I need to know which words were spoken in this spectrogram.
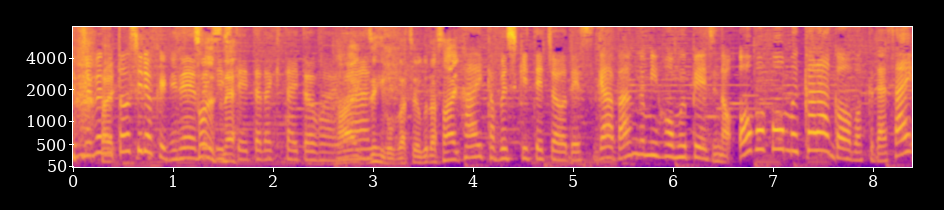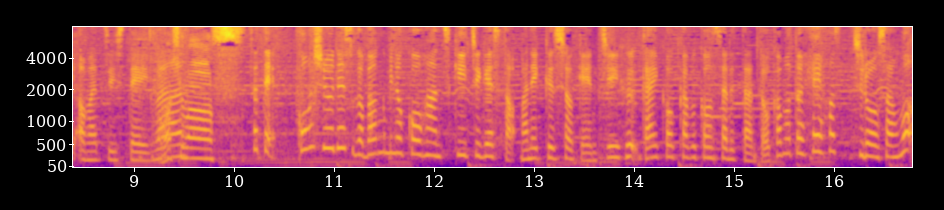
自分の投資力にね、はい、ぜひしていただきたいと思います、はい、ぜひご活用ください。はい。株式手帳ですが番組ホームページの応募フォームからご応募ください。お待ちしています。ます。さて今週ですが番組の後半月1ゲストマネックス証券チーフ外国株コンサルタント岡本平八郎さんをお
